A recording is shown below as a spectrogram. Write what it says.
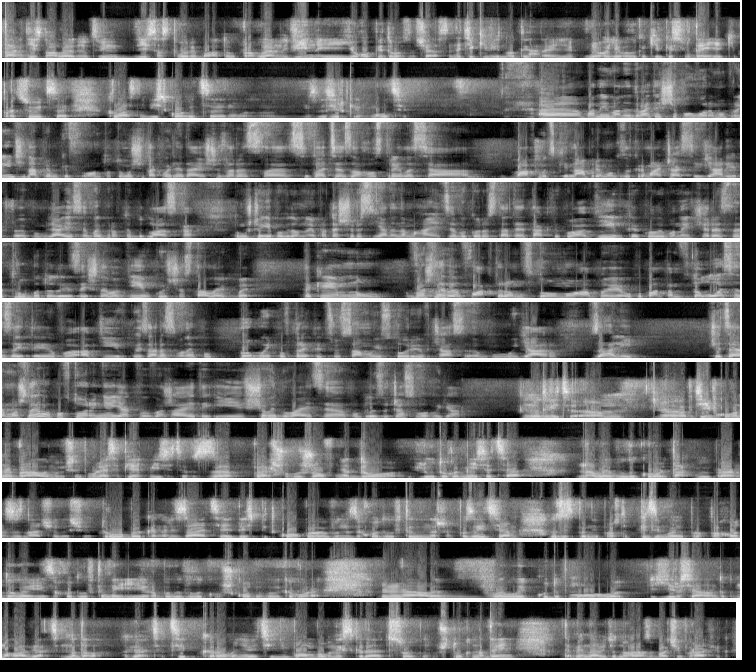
Так, дійсно, але ну він дійсно створює багато проблем. Він і його підрозділ. Ще раз, не тільки він один. І в нього є велика кількість людей, які працюють. Це класні військові, це ну зірки, молодці. Е, Пане Іване, давайте ще поговоримо про інші напрямки фронту, тому що так виглядає, що зараз е, ситуація загострилася. Бахмутський напрямок, зокрема часів яр, якщо я помиляюся, виправте, будь ласка, тому що є повідомлення про те, що росіяни намагаються використати тактику Авдіївки, коли вони через труби туди зайшли в Авдіївку, що стало якби таким ну важливим фактором в тому, аби окупантам вдалося зайти в Авдіївку, і зараз вони пробують повторити цю саму історію в часовому яру. Взагалі, чи це можливе повторення, як ви вважаєте, і що відбувається поблизу часового яру? Ну, дивіться, ем, е, Авдіївку вони брали, якщо не помиляюся, 5 місяців з 1 жовтня до лютого місяця. Але велику роль так, ви правильно зазначили, що труби, каналізація, десь підкопи, вони заходили в тили нашим позиціям. Ну, зі спини просто під землею про- проходили і заходили в тили і робили велику шкоду, велике горе. Але велику допомогу росіянам допомогла авіація, надала авіація. Ці керовані авіаційні бомби, вони скидають сотні штук на день. Там я навіть одного разу бачив графік,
